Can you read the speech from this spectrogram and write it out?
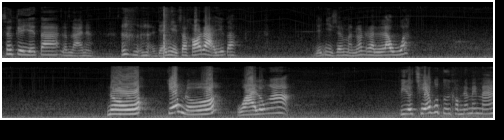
Sao kỳ vậy ta? Làm lại nè. Dễ gì sao khó ra với ta? Dễ gì sao mà nó ra lâu quá. Nữa Chéo nữa Hoài luôn á. Video chéo của tôi không đến mấy má.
